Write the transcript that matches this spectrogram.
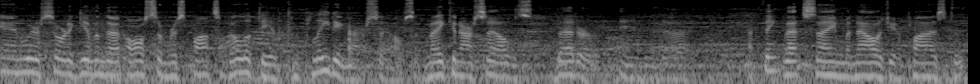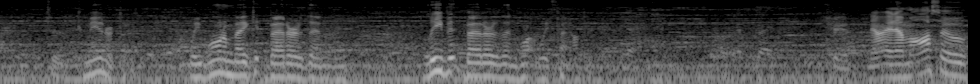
and we're sort of given that awesome responsibility of completing ourselves and making ourselves better. And uh, I think that same analogy applies to, to community. We want to make it better than, leave it better than what we found it. True. Now, and I'm also,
